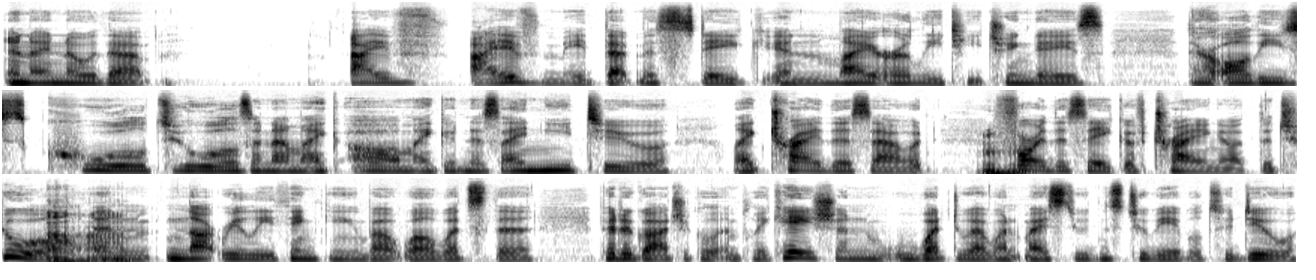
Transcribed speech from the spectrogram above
And I know that I've I've made that mistake in my early teaching days. There are all these cool tools and I'm like, "Oh my goodness, I need to like try this out mm-hmm. for the sake of trying out the tool uh-huh. and not really thinking about, well, what's the pedagogical implication? What do I want my students to be able to do?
